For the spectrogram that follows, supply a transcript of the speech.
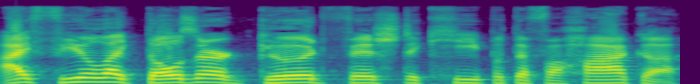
I feel like those are good fish to keep with the Fahaka.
